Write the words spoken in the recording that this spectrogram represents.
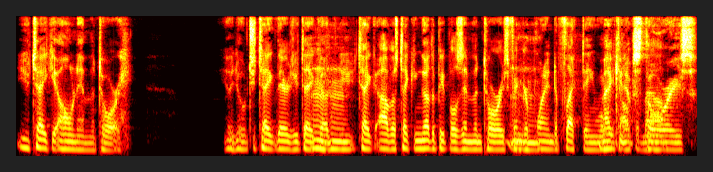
you take your own inventory. You know, don't you take theirs? You take, other, you take, I was taking other people's inventories, finger pointing, deflecting, Making up talked about, stories.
